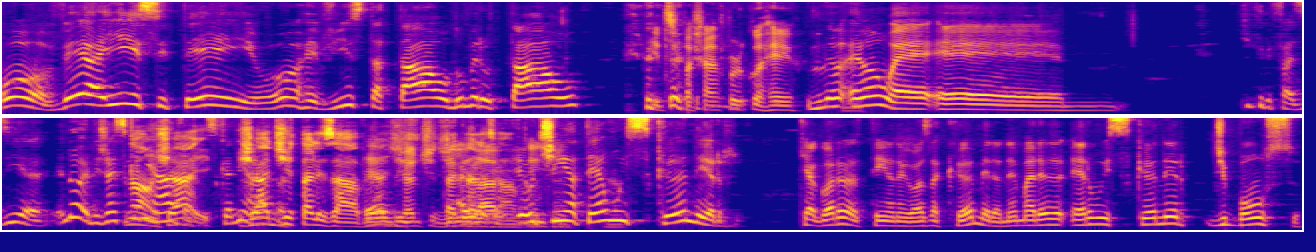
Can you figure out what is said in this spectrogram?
Ô, vê aí se tem, ô, revista tal, número tal. E despachava por correio. Não, não, é. é... O que, que ele fazia? Não, ele já Não, escaneava. já, escaneava. já digitalizava. É, di- já digitalizava. Eu, eu tinha até um scanner, que agora tem o negócio da câmera, né? Mas era- um scanner de bolso,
